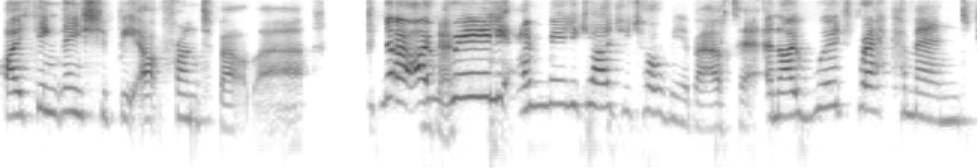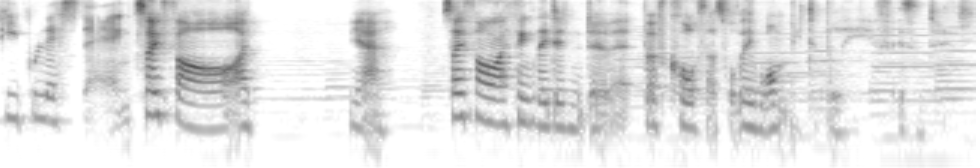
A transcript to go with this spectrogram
I think they should be upfront about that. No, I'm Okay. really, I'm really glad you told me about it, and I would recommend people listening. So far, I, yeah. So far, I think they didn't do it, but of course, that's what they want me to believe, isn't it?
